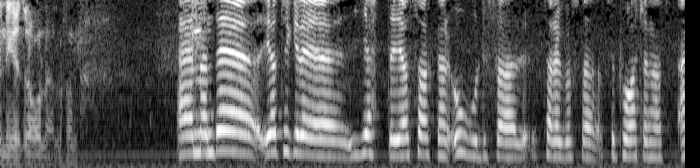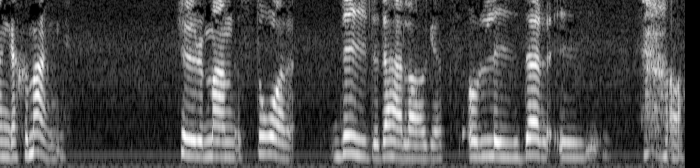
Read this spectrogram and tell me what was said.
000 neutrala i alla fall. Nej men det, jag tycker det är jätte, jag saknar ord för Zaragoza-supporternas engagemang. Hur man står vid det här laget och lider i ja,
